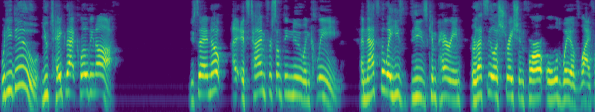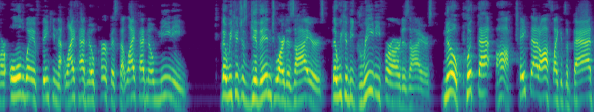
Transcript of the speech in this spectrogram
What do you do? You take that clothing off. You say, nope, it's time for something new and clean. And that's the way he's, he's comparing, or that's the illustration for our old way of life, our old way of thinking that life had no purpose, that life had no meaning, that we could just give in to our desires, that we could be greedy for our desires. No, put that off. Take that off like it's a bad,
